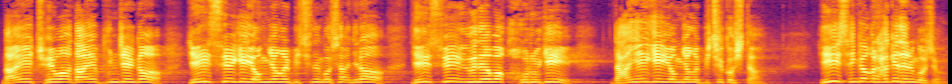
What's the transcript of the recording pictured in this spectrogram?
나의 죄와 나의 문제가 예수에게 영향을 미치는 것이 아니라 예수의 은혜와 거룩이 나에게 영향을 미칠 것이다. 이 생각을 하게 되는 거죠.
